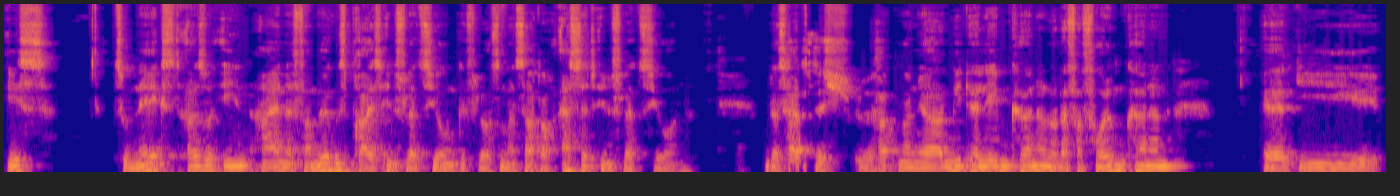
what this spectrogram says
ist zunächst also in eine Vermögenspreisinflation geflossen. Man sagt auch Assetinflation. Und das hat sich, hat man ja miterleben können oder verfolgen können. Äh, die,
